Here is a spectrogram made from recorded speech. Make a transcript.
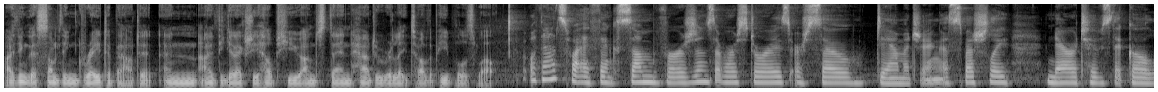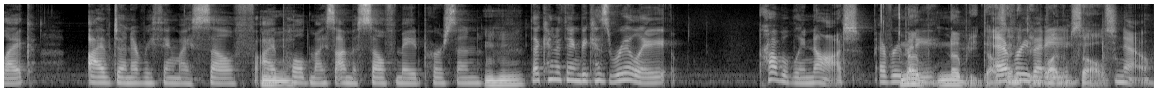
I think there's something great about it, and I think it actually helps you understand how to relate to other people as well. Well, that's why I think some versions of our stories are so damaging, especially narratives that go like, I've done everything myself. I pulled myself. I'm a self-made person. That kind of thing. Because really, probably not. No, Everybody. nobody does anything everybody by themselves. No,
